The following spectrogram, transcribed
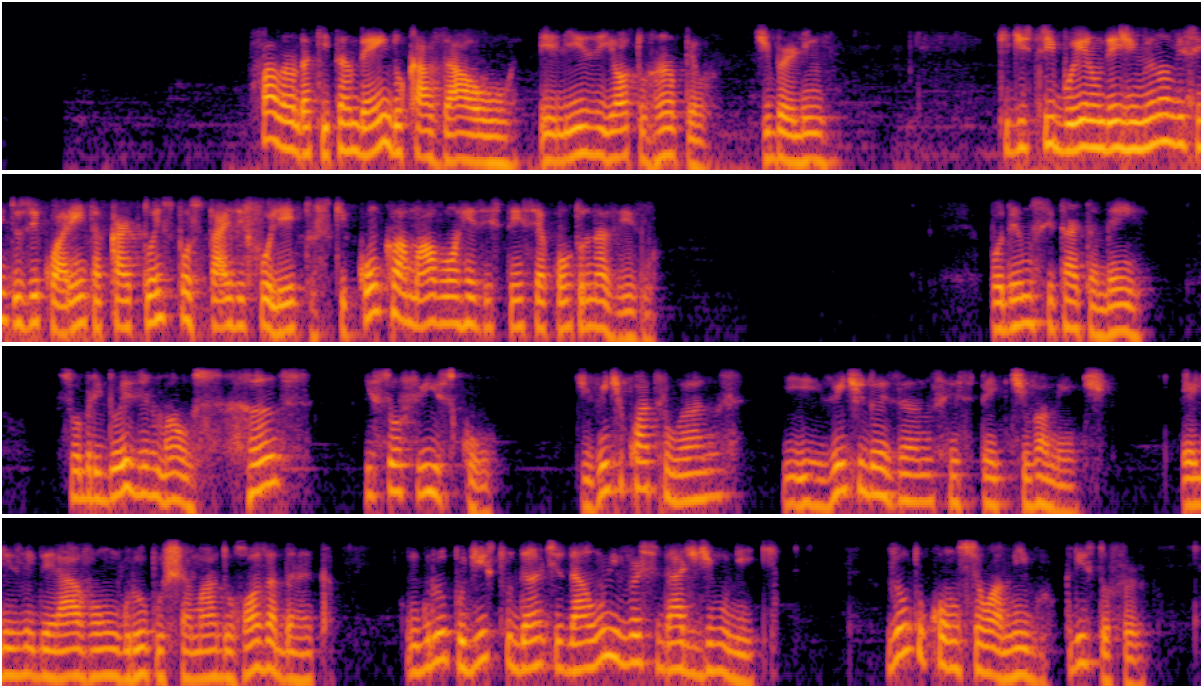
Falando aqui também do casal Elise e Otto Rampel, de Berlim, que distribuíram desde 1940 cartões postais e folhetos que conclamavam a resistência contra o nazismo. Podemos citar também sobre dois irmãos, Hans e Sophie School, de 24 anos e 22 anos, respectivamente. Eles lideravam um grupo chamado Rosa Branca, um grupo de estudantes da Universidade de Munique. Junto com seu amigo Christopher,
